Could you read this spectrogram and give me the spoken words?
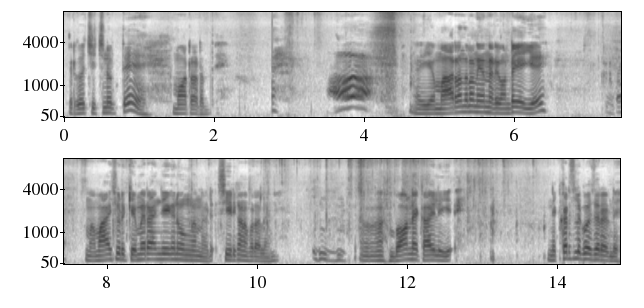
ఇక్కడికి వచ్చి ఇచ్చి నొక్కితే మోటార్ ఆడద్ది. అయ్యా మారందలో నేను అన్నాడు. ఉంటాయి అయ్యే మా మాయసుడు కెమెరా ఆన్ చేయగానే ఉంగన్నాడు సీట్ కనపడాలని. బాగున్నాయి కాయలు ఇవి నిక్కర్స్లు కోసారండి.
